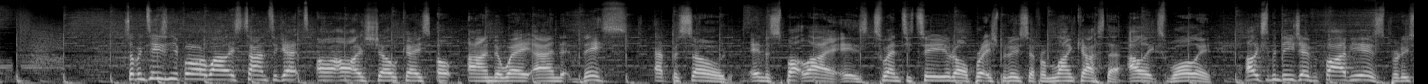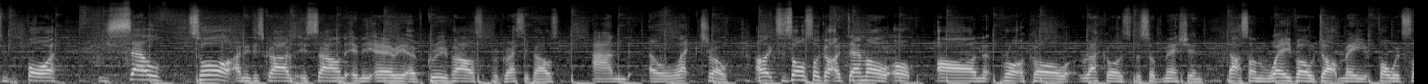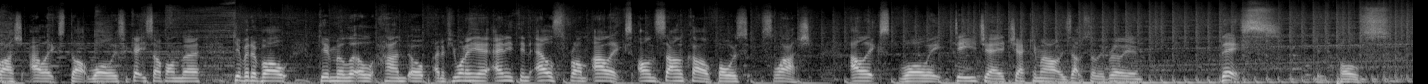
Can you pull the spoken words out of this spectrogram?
So I've been teasing you for a while. It's time to get our artist showcase up and away. And this episode in the spotlight is 22 year old British producer from Lancaster, Alex Worley. Alex has been DJing for five years, producing for four. He's self tour and he describes his sound in the area of groove house, progressive house, and electro. Alex has also got a demo up on Protocol Records for submission. That's on wavo.me forward slash alex.worley. So get yourself on there, give it a vote, give him a little hand up. And if you want to hear anything else from Alex on SoundCloud forward slash Alex Worley DJ, check him out. He's absolutely brilliant. This is Pulse.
